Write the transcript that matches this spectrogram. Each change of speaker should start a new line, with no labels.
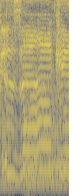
Cause I can't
